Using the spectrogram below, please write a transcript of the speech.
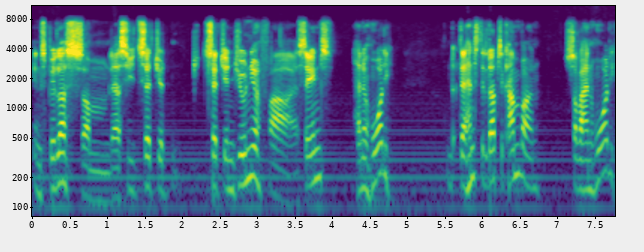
en spiller som, lad os sige, Ted Jr. fra Saints, han er hurtig. Da han stillede op til kamperen, så var han hurtig.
